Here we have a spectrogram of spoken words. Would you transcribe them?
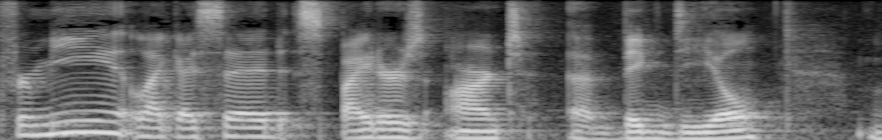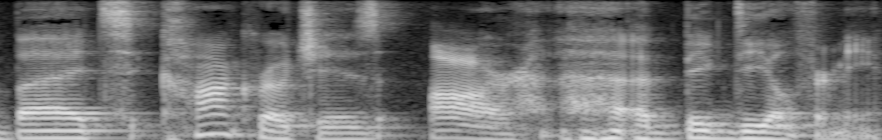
For me, like I said, spiders aren't a big deal but cockroaches are a big deal for me.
